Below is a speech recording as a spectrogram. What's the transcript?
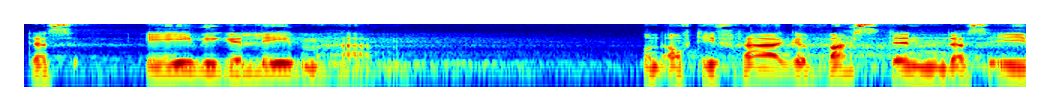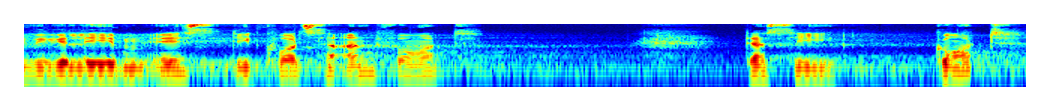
das ewige Leben haben. Und auf die Frage, was denn das ewige Leben ist, die kurze Antwort, dass sie Gott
